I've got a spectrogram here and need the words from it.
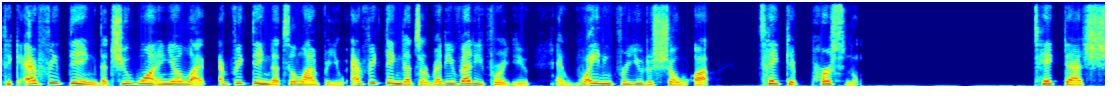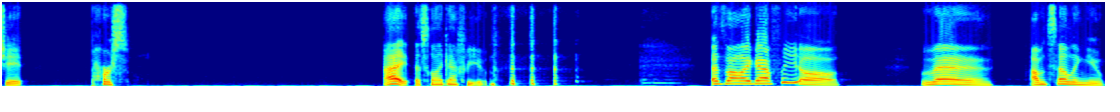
Take everything that you want in your life, everything that's aligned for you, everything that's already ready for you and waiting for you to show up. Take it personal. Take that shit personal. All right, that's all I got for you. that's all I got for y'all. Man, I'm telling you,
